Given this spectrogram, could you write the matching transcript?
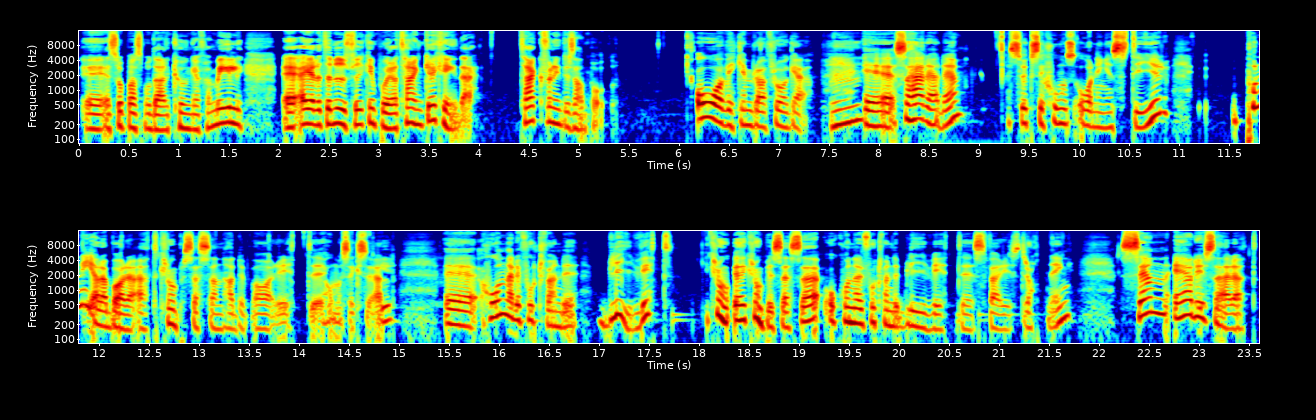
eh, så pass modern kungafamilj eh, är jag lite nyfiken på era tankar kring det. Tack för en intressant podd. Åh, vilken bra fråga. Mm. Eh, så här är det. Successionsordningen styr. Ponera bara att kronprinsessan hade varit eh, homosexuell. Eh, hon hade fortfarande blivit kron, eh, kronprinsessa och hon hade fortfarande blivit Sveriges drottning. Sen är det ju så här att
